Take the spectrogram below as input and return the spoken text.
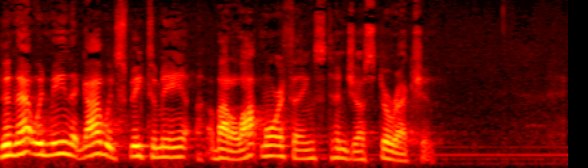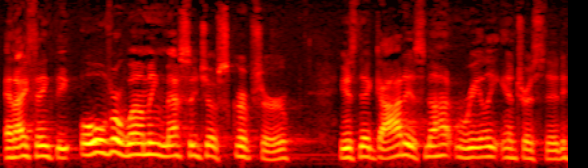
Then that would mean that God would speak to me about a lot more things than just direction. And I think the overwhelming message of Scripture is that God is not really interested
